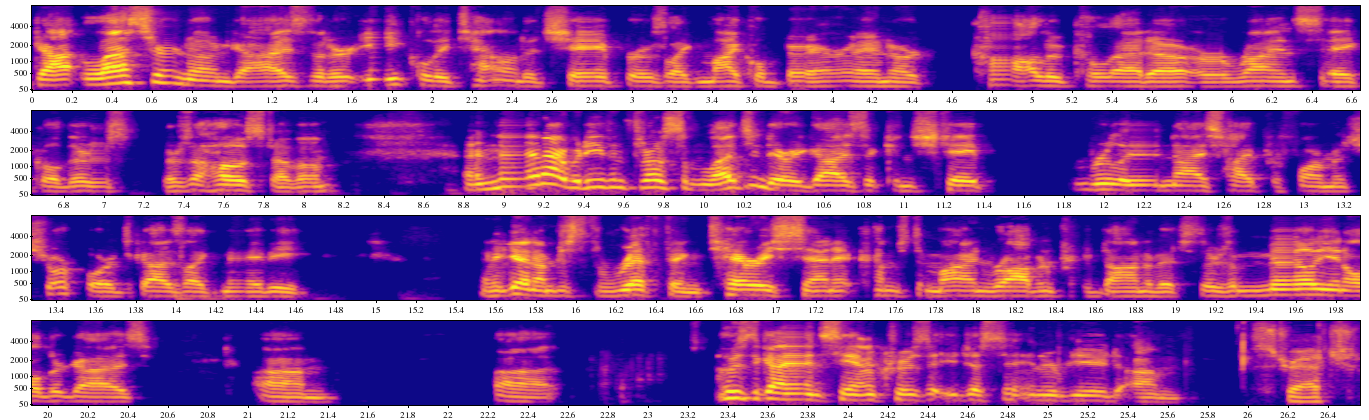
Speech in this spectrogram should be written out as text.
got lesser known guys that are equally talented shapers like Michael Barron or Kalu Kaleta or Ryan Sakal. There's there's a host of them. And then I would even throw some legendary guys that can shape really nice high performance shortboards, guys like maybe and again, I'm just riffing. Terry Senate comes to mind, Robin Prodanovich. There's a million older guys. Um, uh, who's the guy in Santa Cruz that you just interviewed? Um, Stretch.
